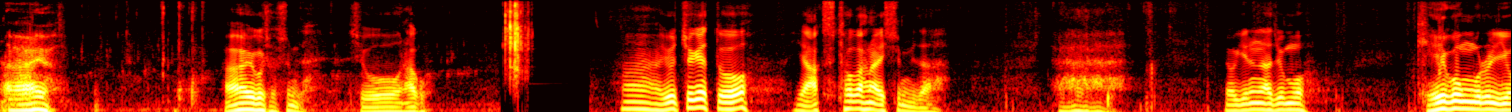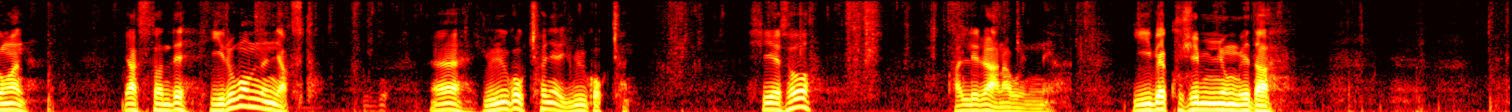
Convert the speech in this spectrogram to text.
아유, 아이고 좋습니다. 시원하고. 아, 이쪽에 또 약수터가 하나 있습니다. 아, 여기는 아주 뭐 계곡물을 이용한 약수터인데 이름 없는 약수터. 예, 율곡천이에요, 율곡천. 시에서 관리를 안 하고 있네요. 296m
